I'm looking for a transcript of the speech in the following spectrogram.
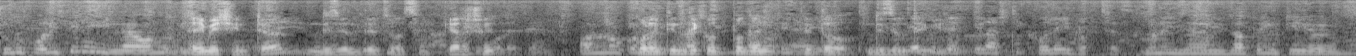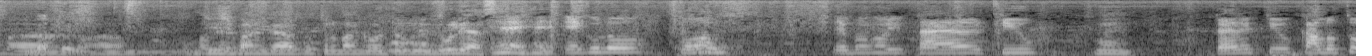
শুধু পলিথিনই না অন্য এই মেশিনটা ডিজেল দিয়ে চলছে। কেরোসিন অন্য পলিথিন থেকে উৎপাদন plastic- ডিজেল থেকে। প্লাস্টিক হলেই হচ্ছে। মানে যে যত ইটি ওই, আহ, বোতল। আহ, ডিশ ভাঙ্গা বোতল ভাঙ্গা ওইগুলো ঝুলে আছে। হ্যাঁ হ্যাঁ এগুলো কম এবং ওই টায়ার টিউব টায়ারের টিউব কালো তো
